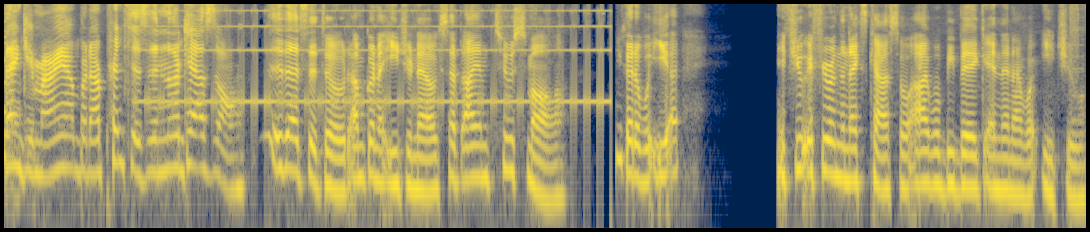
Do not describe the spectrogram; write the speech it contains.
Thank you, Mario, but our princess is in another castle. That's it, Toad. I'm gonna eat you now. Except I am too small. You gotta wait. If you if you're in the next castle, I will be big, and then I will eat you.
